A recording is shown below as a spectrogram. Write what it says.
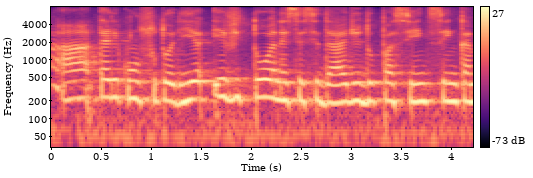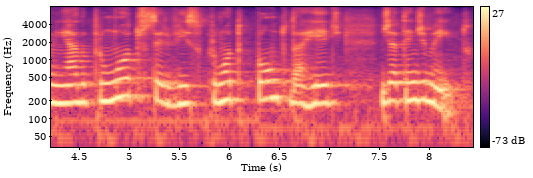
a teleconsultoria evitou a necessidade do paciente ser encaminhado para um outro serviço, para um outro ponto da rede de atendimento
